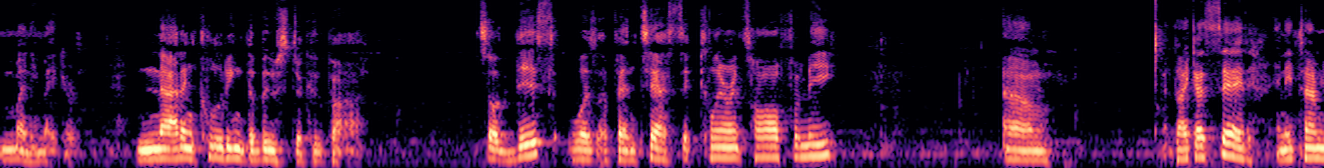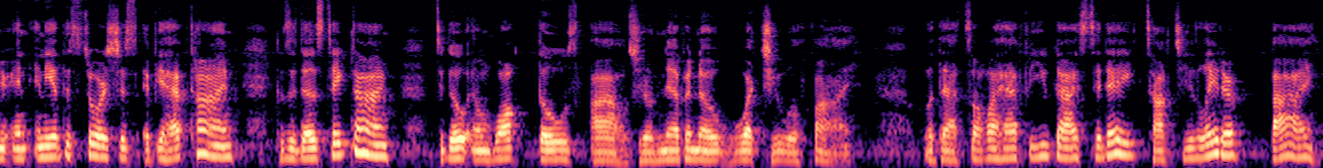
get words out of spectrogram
moneymaker, not including the booster coupon. So this was a fantastic clearance haul for me. Um, like I said, anytime you're in any of the stores, just if you have time, because it does take time to go and walk those aisles, you'll never know what you will find. Well, that's all I have for you guys today. Talk to you later. Bye.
